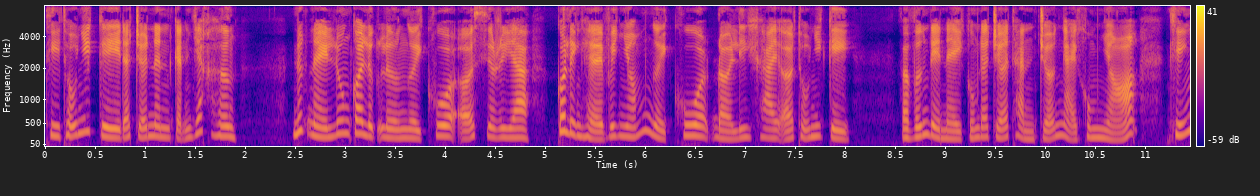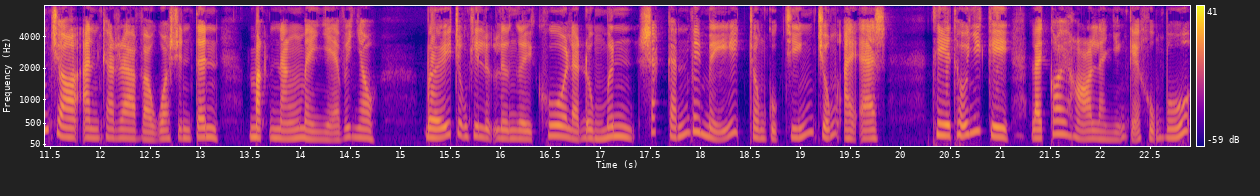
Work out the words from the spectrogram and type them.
thì Thổ Nhĩ Kỳ đã trở nên cảnh giác hơn. Nước này luôn coi lực lượng người Kurd ở Syria có liên hệ với nhóm người Kurd đòi ly khai ở Thổ Nhĩ Kỳ. Và vấn đề này cũng đã trở thành trở ngại không nhỏ, khiến cho Ankara và Washington mặt nặng mày nhẹ với nhau. Bởi trong khi lực lượng người Kurd là đồng minh sát cánh với Mỹ trong cuộc chiến chống IS, thì Thổ Nhĩ Kỳ lại coi họ là những kẻ khủng bố.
